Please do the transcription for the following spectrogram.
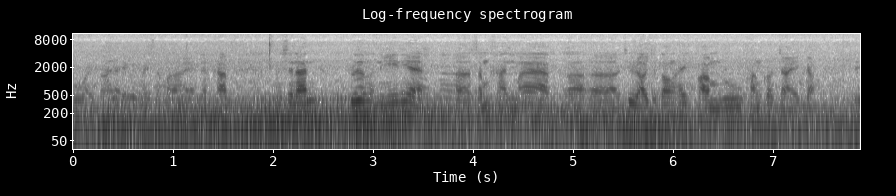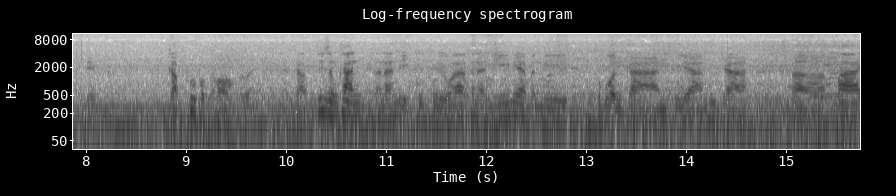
ป่วยต่อให้เด็กไม่สบายนะครับ เพราะฉะนั้นเรื่องนี้เนี่ยสำคัญมากที่เราจะต้องให้ความรู้ความเข้าใจกับเด็กๆกับผู้ปกครองด้วย นะครับที่สำคัญอันนั้นอีกก็คือว่าขณะนี้เนี่ยมันมีกระบวนการพยายามที่จะป้าย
